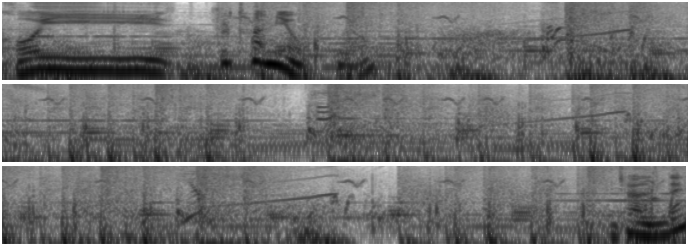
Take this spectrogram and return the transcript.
거의 풀타임이 없고요. 괜찮은데?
